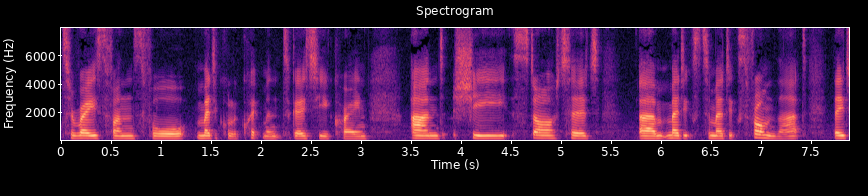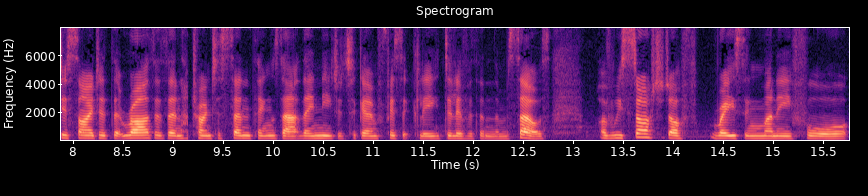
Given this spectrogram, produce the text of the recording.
to raise funds for medical equipment to go to Ukraine. And she started um, medics to medics from that, they decided that rather than trying to send things out, they needed to go and physically deliver them themselves. Uh, we started off raising money for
